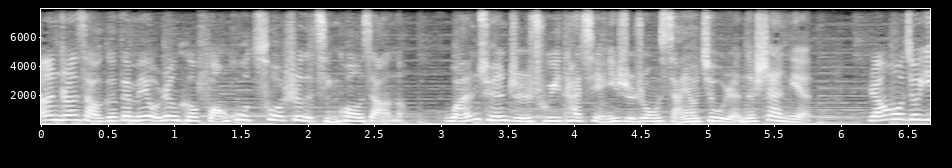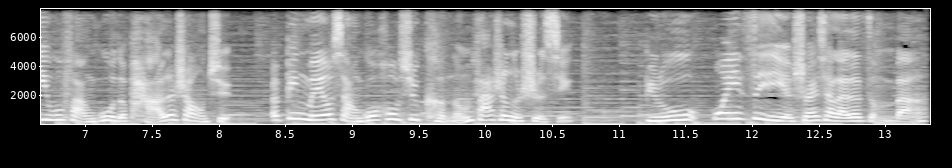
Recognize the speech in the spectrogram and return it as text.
安装小哥在没有任何防护措施的情况下呢，完全只是出于他潜意识中想要救人的善念，然后就义无反顾地爬了上去，而并没有想过后续可能发生的事情，比如万一自己也摔下来了怎么办？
